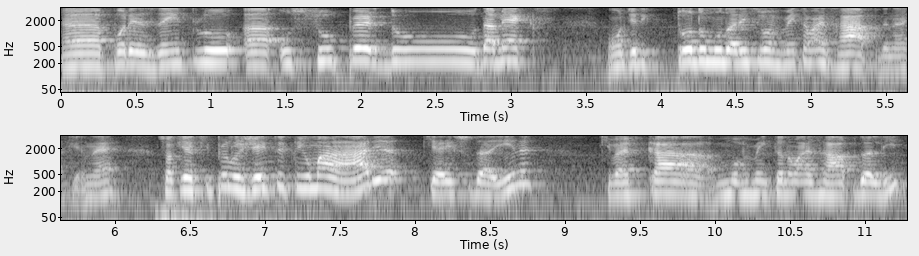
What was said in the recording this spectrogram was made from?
uh, por exemplo, uh, o super do da Max, onde ele, todo mundo ali se movimenta mais rápido, né, né? Só que aqui pelo jeito ele tem uma área, que é isso daí, né? Que vai ficar movimentando mais rápido ali.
